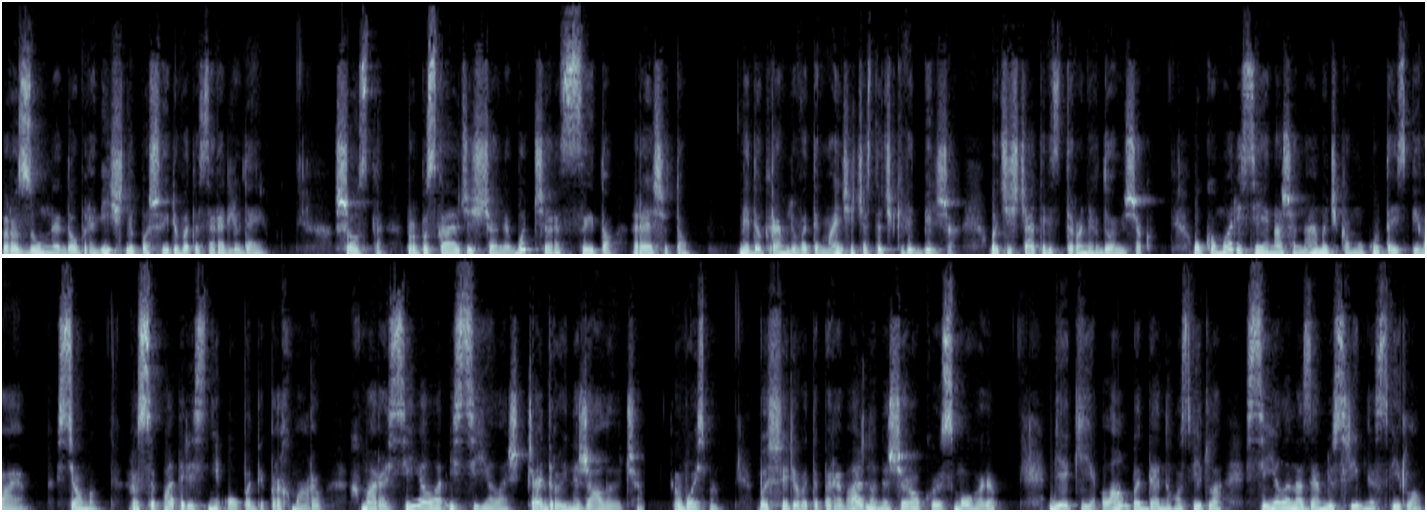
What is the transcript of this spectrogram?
Розумне, добре вічне поширювати серед людей. Шосте пропускаючи щонебудь через сито, решето. Відокремлювати менші часточки від більших, очищати від сторонніх домішок. У коморі сіє наша намичка муку та й співає. Сьоме розсипати рясні опади про хмару. Хмара сіяла і сіяла, щедро й не жалуючи. Восьме. Поширювати переважно не широкою смугою. М'які лампи денного світла сіяли на землю срібне світло.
